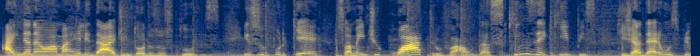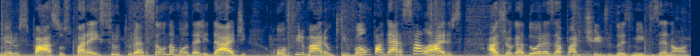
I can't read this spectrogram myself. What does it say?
ainda não é uma realidade em todos os clubes. Isso porque somente quatro, Val, das 15 equipes que já deram os primeiros passos para a estruturação da modalidade confirmaram que vão pagar salários às jogadoras a partir de 2019.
